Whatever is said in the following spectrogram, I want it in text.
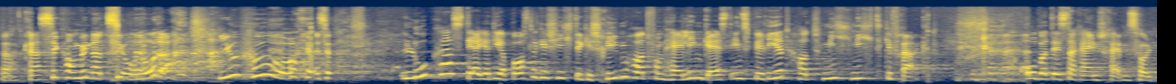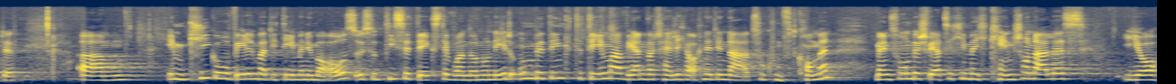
Ja, krasse Kombination, oder? Juhu! Also, Lukas, der ja die Apostelgeschichte geschrieben hat, vom Heiligen Geist inspiriert, hat mich nicht gefragt, ob er das da reinschreiben sollte. Ähm, Im Kigo wählen wir die Themen immer aus, also diese Texte waren da noch nicht unbedingt Thema, werden wahrscheinlich auch nicht in naher Zukunft kommen. Mein Sohn beschwert sich immer, ich kenne schon alles. Ja,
